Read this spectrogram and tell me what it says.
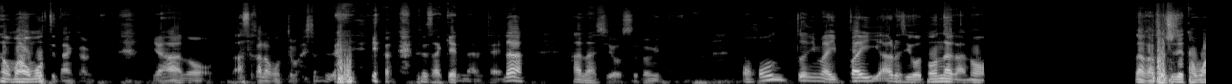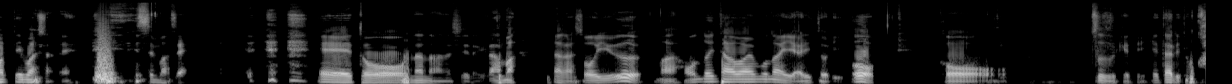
な。お前思ってたんかみたいな。いや、あの、朝から思ってましたみたいな。いや、ふざけんなみたいな話をするみたいな。もう本当にまあいっぱいある仕事の中の、なんか途中で止まっていましたね。すいません。えっと、何の話でだけ？ど、あ、まあ、だからそういう、まあ本当にたわいもないやりとりを、こう、続けていけたりとか、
